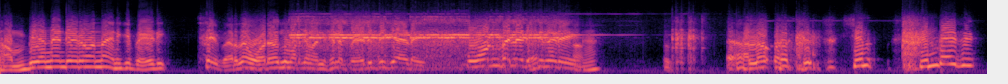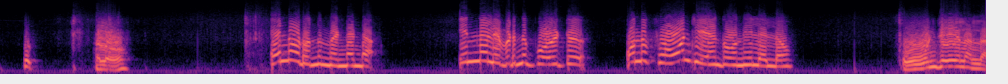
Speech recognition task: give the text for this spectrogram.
കമ്പി എണ്ണേണ്ടി വരുമെന്നാ എനിക്ക് പേടി. വെറുതെ ഓരോന്ന് പറഞ്ഞ് മനുഷ്യനെ പേടിപ്പിക്കാടേ ഫോൺ തന്നെ അടിക്കുന്നേ. ഹലോ എന്താ ഇത്. ഹലോ. എന്നോടൊന്നും വേണ്ടണ്ട ഇന്നലെ ഇവിടുന്ന് പോയിട്ട് ഒന്ന് ഫോൺ ചെയ്യാൻ തോന്നിയില്ലല്ലോ. ഫോൺ ചെയ്യലല്ല.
